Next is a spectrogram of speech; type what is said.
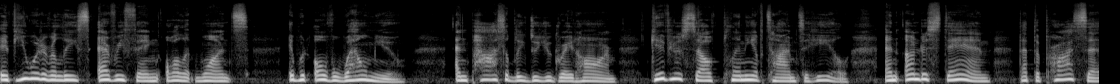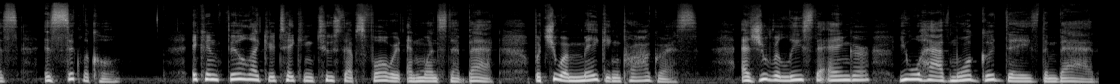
If you were to release everything all at once, it would overwhelm you and possibly do you great harm. Give yourself plenty of time to heal and understand that the process is cyclical. It can feel like you're taking two steps forward and one step back, but you are making progress. As you release the anger, you will have more good days than bad.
